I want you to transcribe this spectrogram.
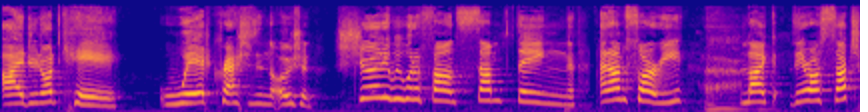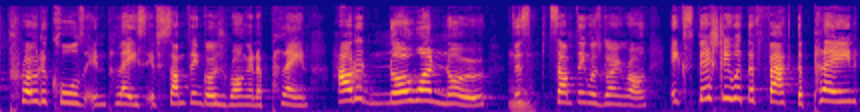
I do not care where it crashes in the ocean. Surely we would have found something. And I'm sorry, like, there are such protocols in place if something goes wrong in a plane. How did no one know this mm. something was going wrong? Especially with the fact the plane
